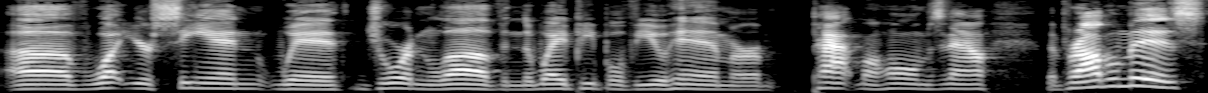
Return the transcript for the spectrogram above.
of what you're seeing with Jordan Love and the way people view him or Pat Mahomes. Now, the problem is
